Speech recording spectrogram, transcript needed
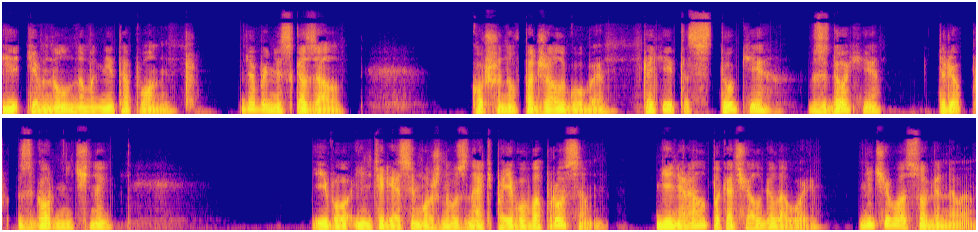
и кивнул на магнитофон. «Я бы не сказал». Коршунов поджал губы. Какие-то стуки, вздохи, треп с горничной. Его интересы можно узнать по его вопросам. Генерал покачал головой. Ничего особенного.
